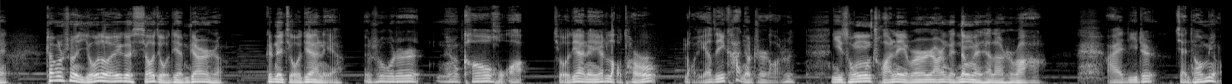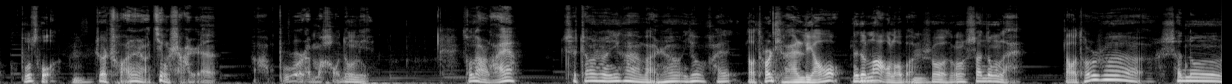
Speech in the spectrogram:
哎，张顺游到一个小酒店边上，跟这酒店里啊，就说我这是那个烤烤火。酒店里一老头儿老爷子一看就知道，说你从船里边让人给弄下去了是吧？哎，你这捡条命不错，这船上净杀人啊，不是什么好东西。从哪儿来呀？这张顺一看晚上哟，还老头儿挺爱聊，那就唠唠吧。说我从山东来。老头儿说山东，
